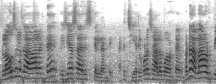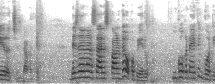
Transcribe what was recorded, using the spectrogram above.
బ్లౌజులు కావాలంటే విజయ శారీస్కి వెళ్ళండి. అంటే చీరలు కూడా చాలా బాగుంటాయి అనుకోండి అలా ఆవిడ పేరు వచ్చింది కాబట్టి. డిజైనర్ శారీస్ కావాలంటే ఒక పేరు. ఇంకొకటి అయితే ఇంకోటి.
